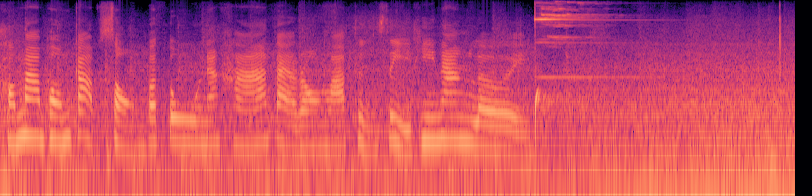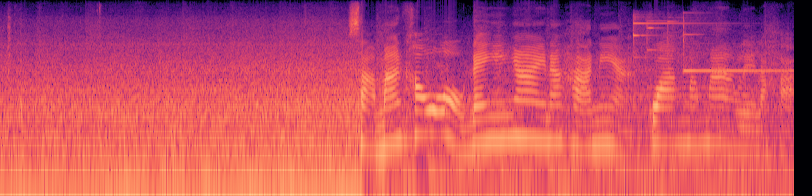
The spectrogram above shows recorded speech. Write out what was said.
เขามาพร้อมกับ 2 ประตูนะคะ แต่รองรับถึง 4 ที่นั่งเลย สามารถเข้าออกได้ง่าย ๆนะคะ เนี่ยกว้างมากๆเลยล่ะค่ะ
